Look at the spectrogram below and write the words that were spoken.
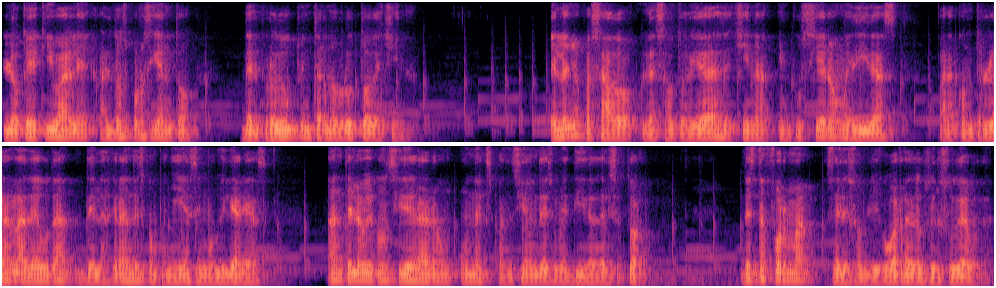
lo que equivale al 2% del Producto Interno Bruto de China. El año pasado, las autoridades de China impusieron medidas para controlar la deuda de las grandes compañías inmobiliarias ante lo que consideraron una expansión desmedida del sector. De esta forma, se les obligó a reducir su deuda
